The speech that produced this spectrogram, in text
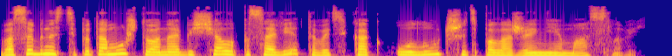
в особенности потому, что она обещала посоветовать, как улучшить положение Масловой.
